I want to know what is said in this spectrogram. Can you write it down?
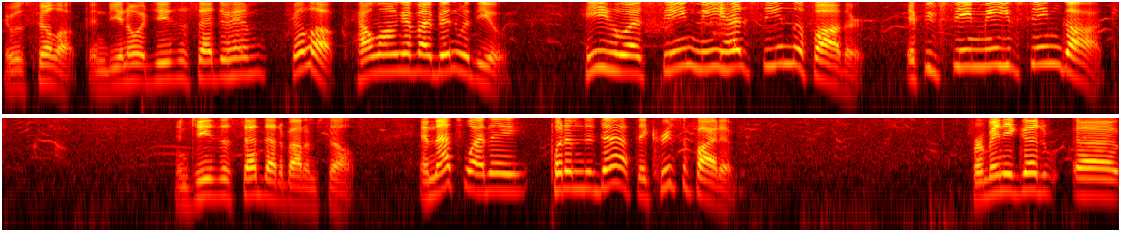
It was Philip. And do you know what Jesus said to him? Philip, how long have I been with you? He who has seen me has seen the Father. If you've seen me, you've seen God. And Jesus said that about himself. And that's why they put him to death. They crucified him. For many good uh,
